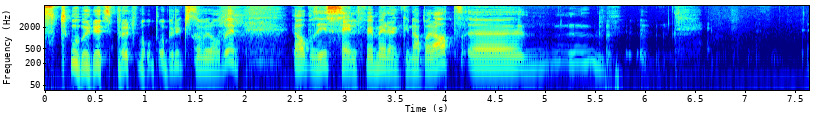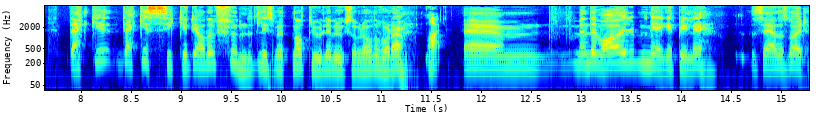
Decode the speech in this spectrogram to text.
store spørsmål på bruksområder. Jeg holdt på å si selfie med røntgenapparat. Eh, det, er ikke, det er ikke sikkert jeg hadde funnet liksom et naturlig bruksområde for det. Nei. Um, men det var meget billig, ser jeg det står.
